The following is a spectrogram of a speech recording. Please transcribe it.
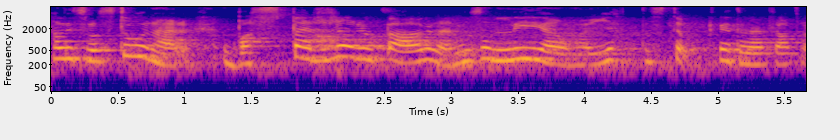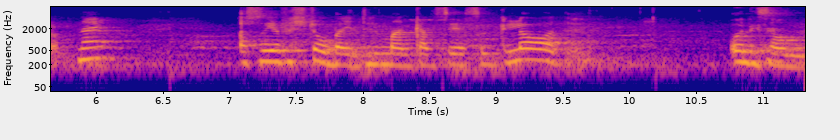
han liksom står här och bara spärrar upp ögonen och så ler han här jättestort. Vet du vad jag pratar om? Nej. Alltså jag förstår bara inte hur man kan se så glad ut. Och liksom,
